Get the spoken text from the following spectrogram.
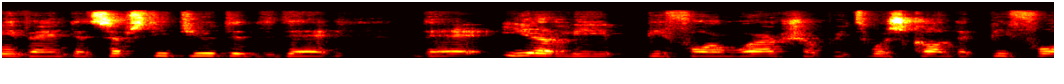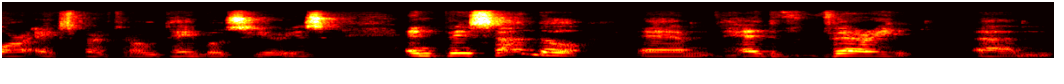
event that substituted the the yearly P4 workshop. It was called the P4 Expert Roundtable Series. And Pensando um, had very um,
